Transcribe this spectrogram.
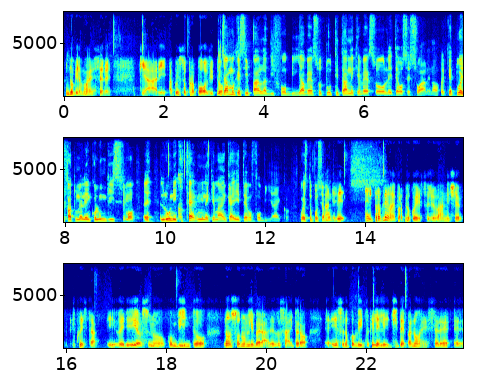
Dobbiamo essere chiari a questo proposito. Diciamo che si parla di fobia verso tutti tranne che verso l'eterosessuale, no? Perché tu hai fatto un elenco lunghissimo e l'unico termine che manca è eterofobia, ecco. Questo possiamo ah, dire. Eh, il problema è proprio questo, Giovanni. Cioè, questa, io, vedi, io sono convinto, non sono un liberale, lo sai, però eh, io sono convinto che le leggi debbano essere eh,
